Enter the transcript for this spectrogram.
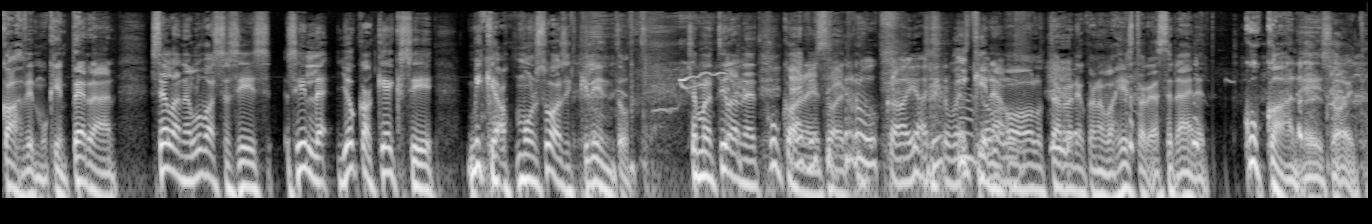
kahvimukin perään. Sellainen luvassa siis sille, joka keksii, mikä on mun suosikkilintu. Semmoinen tilanne, että kukaan ei, soita. ruuhkaa ihan hirveästi Ikinä ollut. ole ollut tämän radiokanavan historiassa näin, että kukaan ei soita.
